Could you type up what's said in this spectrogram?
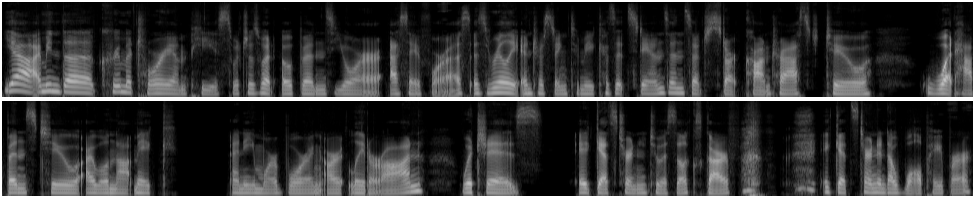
Yeah, I mean, the crematorium piece, which is what opens your essay for us, is really interesting to me because it stands in such stark contrast to what happens to I will not make any more boring art later on, which is it gets turned into a silk scarf. it gets turned into wallpaper.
